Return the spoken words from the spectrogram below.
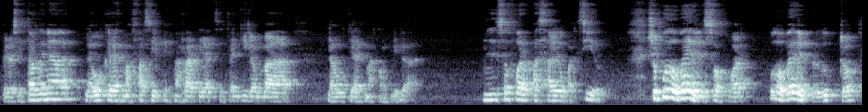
Pero si está ordenada, la búsqueda es más fácil, es más rápida, si está enquilombada, la búsqueda es más complicada. En el software pasa algo parecido. Yo puedo ver el software, puedo ver el producto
